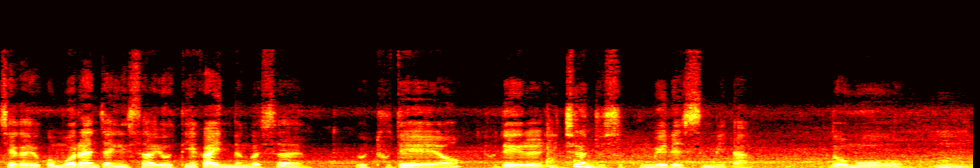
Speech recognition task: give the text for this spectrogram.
제가 요거 모란장에서 요 대가 있는 것을 요 두 대예요. 두 대를 2,000원 주서 구매를 했습니다. 너무 음,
